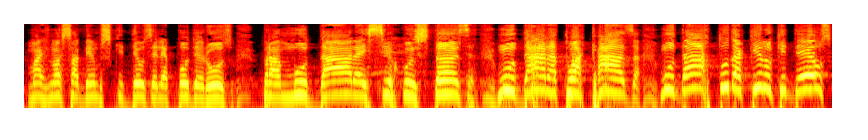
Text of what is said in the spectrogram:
mas nós sabemos que Deus ele é poderoso para mudar as circunstâncias, mudar a tua casa, mudar tudo aquilo que Deus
